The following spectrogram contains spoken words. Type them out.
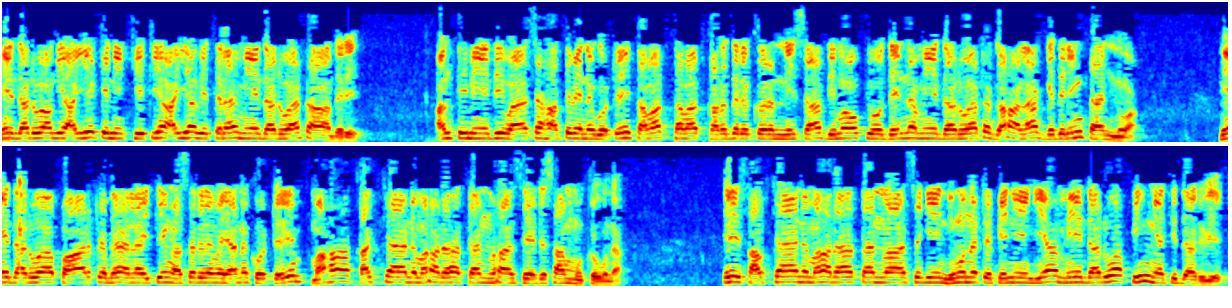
මේ දරුවාගේ අයියා කෙනෙක් හිටියා අයියා විතරයි මේ දරුවාට ආදරේ. අන්තිමේදී වයස 7 වෙනකොට තවත් තවත් කරදර කරන නිසා දෙමව්පියෝ දෙන්න මේ දරුවාට ගහලා ගෙදරින් පැන්නුවා. මේ දරුවා පාරට බෑලා ඉතින් අසරණව යනකොට මහා කච්චායන මහරහතන් වහන්සේට සම්මුඛ වුණා. ඒ සෞඛ්‍යායන මහරහතන් වහන්සේගේ නිවනට පෙනී ගියා මේ දරුවා පින් ඇති දරුවෙක්.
